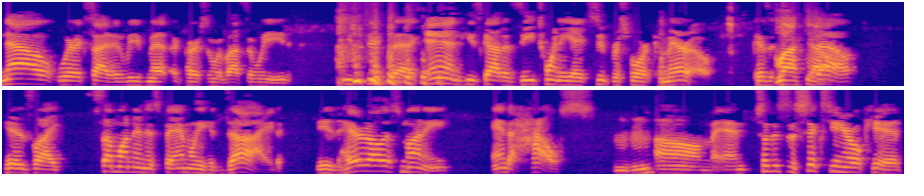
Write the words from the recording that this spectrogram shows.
now we're excited. We've met a person with lots of weed. He's a douchebag, and he's got a Z28 Super Sport Camaro. because it Blacked out. out his like someone in his family had died. He inherited all this money and a house. hmm Um, and so this is a 16 year old kid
